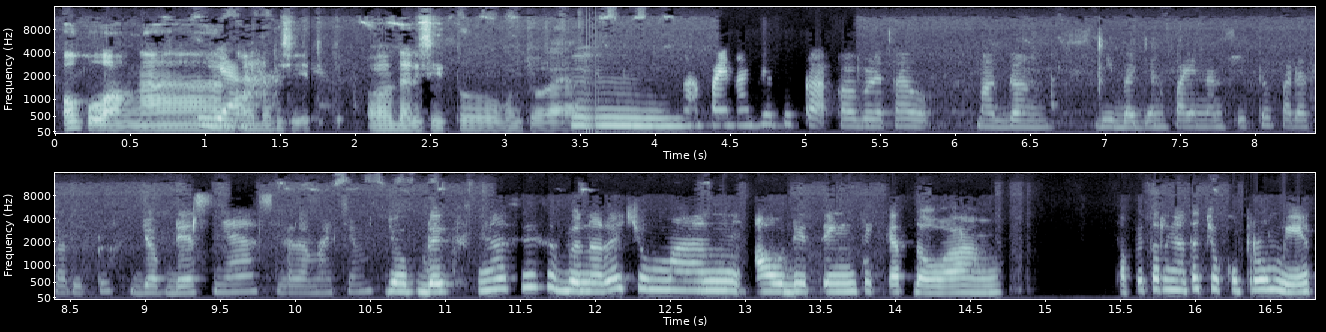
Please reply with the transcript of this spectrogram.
Oh, keuangan. Iya. Oh, dari situ. Oh, dari situ munculnya. Mm-mm. ngapain aja tuh, Kak, kalau boleh tahu? Magang di bagian finance itu pada saat itu, job desk-nya, segala macam. Job desk-nya sih sebenarnya cuman auditing tiket doang. Tapi ternyata cukup rumit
